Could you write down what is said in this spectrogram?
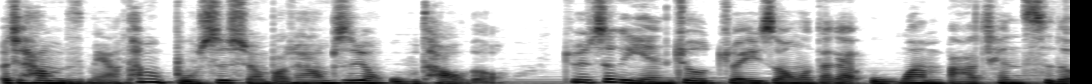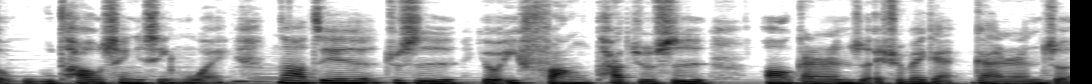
而且他们怎么样？他们不是使用保险，他们是用无套的哦。就是这个研究追踪了大概五万八千次的无套性行为，那这些就是有一方他就是呃感染者 HIV 感感染者，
